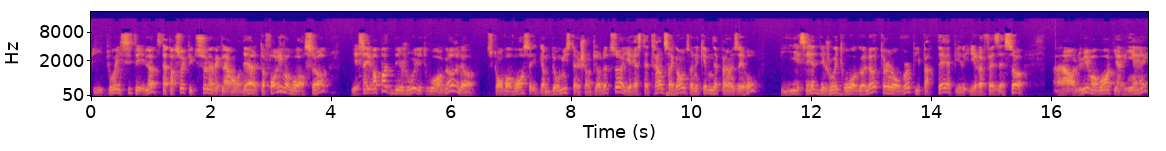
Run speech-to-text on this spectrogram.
Puis toi, ici, tu es là, tu t'aperçois que tu es tout seul avec la rondelle. Toffoli va voir ça. Il essayera pas de déjouer les trois gars, là. Ce qu'on va voir, c'est comme Domi, c'est un champion de ça. Il restait 30 secondes, son équipe n'est pas un 0 Puis il essayait de déjouer trois gars-là, turnover, puis il partait, puis il refaisait ça. Alors, lui, il va voir qu'il n'y a rien.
